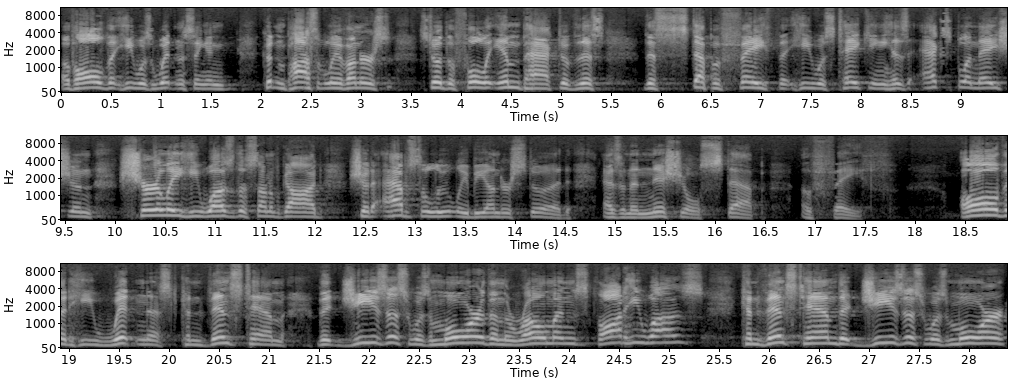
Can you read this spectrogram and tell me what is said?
of all that he was witnessing and couldn't possibly have understood the full impact of this, this step of faith that he was taking, his explanation, surely he was the Son of God, should absolutely be understood as an initial step of faith. All that he witnessed convinced him that Jesus was more than the Romans thought he was, convinced him that Jesus was more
